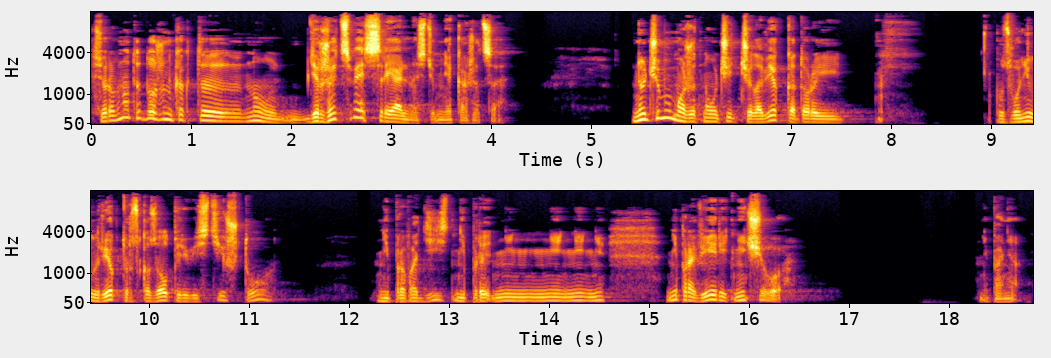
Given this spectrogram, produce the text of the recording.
все равно ты должен как-то ну, держать связь с реальностью, мне кажется. Ну, чему может научить человек, который позвонил ректор, сказал перевести, что? Не проводить, не, про, не, не, не, не, не проверить, ничего. Непонятно.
